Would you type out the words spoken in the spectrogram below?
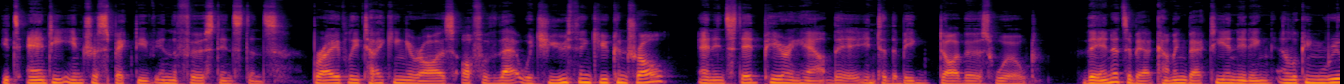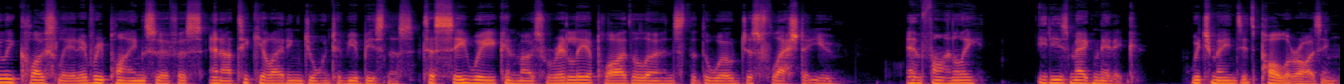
It's anti introspective in the first instance, bravely taking your eyes off of that which you think you control and instead peering out there into the big, diverse world. Then it's about coming back to your knitting and looking really closely at every playing surface and articulating joint of your business to see where you can most readily apply the learns that the world just flashed at you. And finally, it is magnetic, which means it's polarizing.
